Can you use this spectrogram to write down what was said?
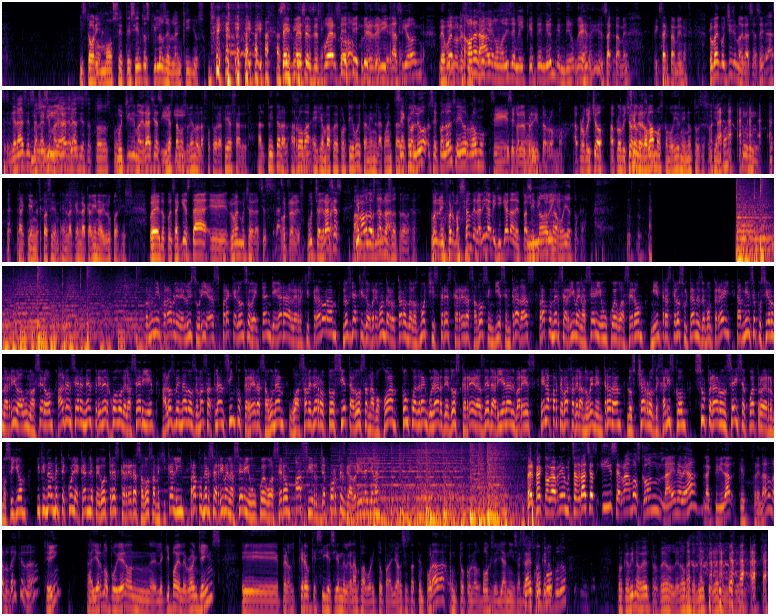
Historia. como 700 kilos de blanquillos. Seis meses de esfuerzo, de dedicación, de buenos resultados. Ahora sí que como dicen, el que entendió, entendió. Sí, exactamente, exactamente. Rubén, muchísimas gracias. ¿eh? Gracias. Gracias a la liga, gracias. gracias a todos por- Muchísimas gracias. Y, ya estamos y- subiendo las fotografías al, al Twitter, al arroba el guion bajo deportivo y también en la cuenta Se de Facebook. coló, se coló el señor Romo. Sí, se coló Alfredito Romo. Aprovechó, aprovechó Sí, la le ocasión. robamos como 10 minutos de su tiempo. aquí en espacio, en, en la, en la cabina de Grupo Asir. Bueno, pues aquí está eh, Rubén, muchas gracias. Otra vez, muchas gracias. Vamos y vámonos a con ponernos la, a trabajar. con la información de la Liga Mexicana del Y Pacífico. no venga. la voy a tocar. Con un imparable de Luis Urias para que Alonso Gaitán llegara a la registradora, los Yaquis de Obregón derrotaron a los Mochis tres carreras a dos en diez entradas para ponerse arriba en la serie un juego a cero, mientras que los Sultanes de Monterrey también se pusieron arriba 1 a 0 al vencer en el primer juego de la serie a los Venados de Mazatlán cinco carreras a una. Guasave derrotó 7 a 2 a Navojoa con cuadrangular de dos carreras de Dariel Álvarez. En la parte baja de la novena entrada, los Charros de Jalisco superaron 6 a 4 a Hermosillo y finalmente Culiacán le pegó tres carreras a dos a Mexicali para ponerse arriba en la serie un juego a cero. Asir Deportes Gabriel Ayala. Perfecto, Gabriel, muchas gracias. Y cerramos con la NBA, la actividad que frenaron a los Lakers, ¿verdad? Sí. Ayer no pudieron el equipo de LeBron James. eh, pero creo que sigue siendo el gran favorito para llevarse esta temporada, junto con los Bucks de Giannis ¿Sabes por qué no pudo? Porque vino a ver el trofeo, Lerón también quería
